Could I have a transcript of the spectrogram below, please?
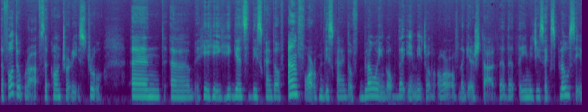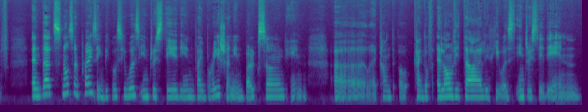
the photographs, the contrary is true. And um, he, he, he gets this kind of unform, this kind of blowing of the image of, or of the Gestalt, that the, image is explosive. And that's not surprising because he was interested in vibration, in Bergson, in a kind of, kind of élan vital. He was interested in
